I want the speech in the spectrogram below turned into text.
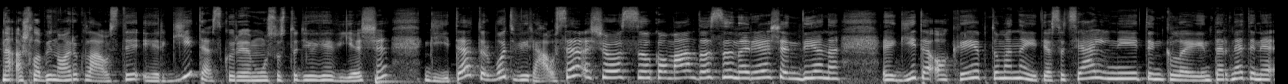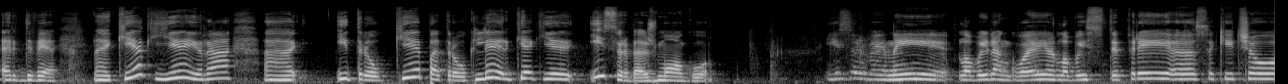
Na, aš labai noriu klausti ir Gytės, kuri mūsų studijoje vieši. Gytė, turbūt vyriausia šios komandos narė šiandieną. E, Gytė, o kaip tu manai, tie socialiniai tinklai, internetinė erdvė, e, kiek jie yra įtrauki, patraukli ir kiek jie įsirbia žmogų? Įsirbė jinai labai lengvai ir labai stipriai, e, sakyčiau,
